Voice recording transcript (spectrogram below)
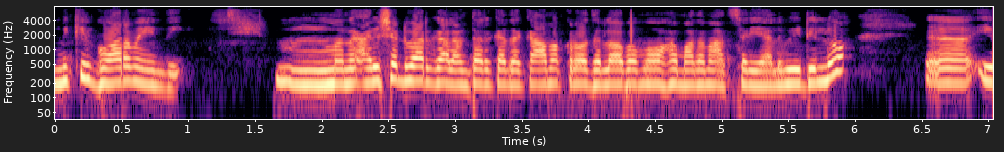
మిక్కిలి ఘోరమైంది. మన అరిషడ్ వర్గాలు అంటారు కదా కామక్రోధ లోభమోహ మదమాత్సర్యాలు వీటిల్లో ఈ,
